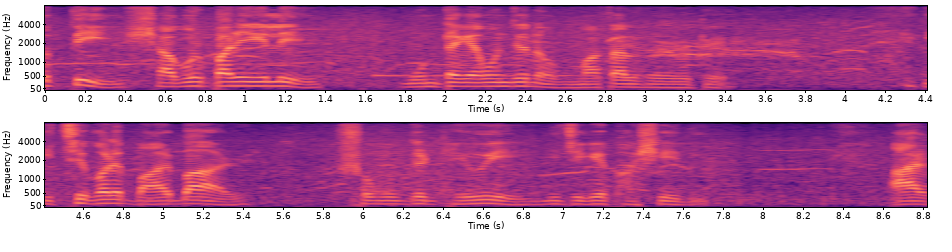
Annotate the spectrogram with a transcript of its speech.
সত্যি সাগর পাড়ে এলে মনটা কেমন যেন মাতাল হয়ে ওঠে। ইচ্ছে করে বারবার সমুদ্রের ঢেউয়ে নিজেকে ভাসিয়ে দিই আর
